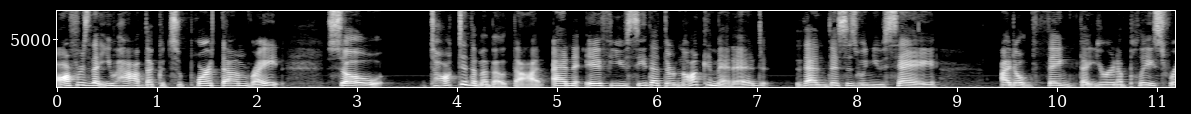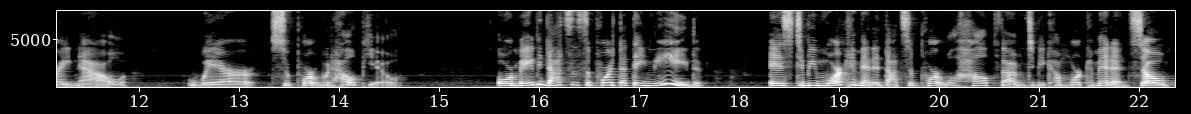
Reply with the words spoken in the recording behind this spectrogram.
offers that you have that could support them right? So talk to them about that. And if you see that they're not committed then this is when you say i don't think that you're in a place right now where support would help you. Or maybe that's the support that they need is to be more committed. That support will help them to become more committed. So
